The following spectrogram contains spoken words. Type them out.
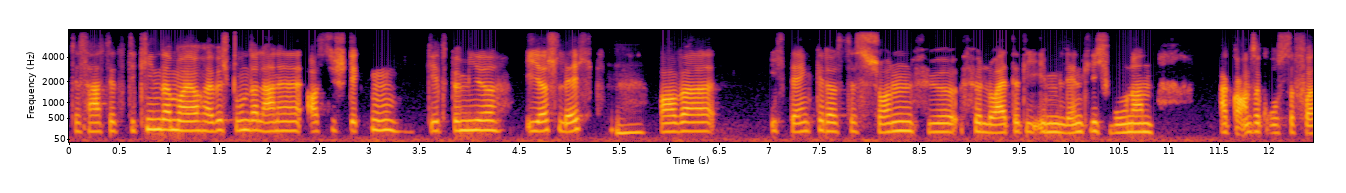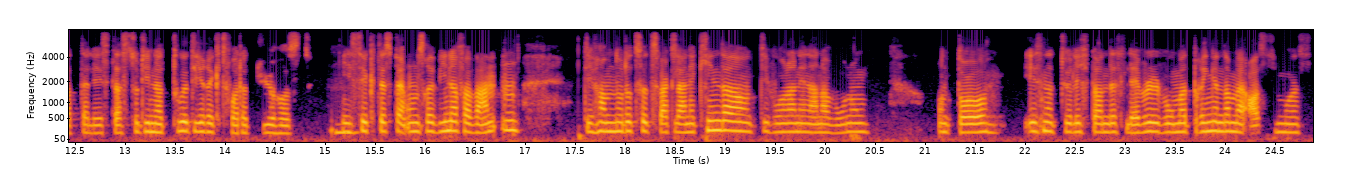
Das heißt, jetzt die Kinder mal eine halbe Stunde alleine auszustecken, geht bei mir eher schlecht. Mhm. Aber ich denke, dass das schon für, für Leute, die eben ländlich wohnen, ein ganz großer Vorteil ist, dass du die Natur direkt vor der Tür hast. Mhm. Ich sehe das bei unseren Wiener Verwandten, die haben nur dazu zwei kleine Kinder und die wohnen in einer Wohnung. Und da ist natürlich dann das Level, wo man dringend einmal aussehen muss,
